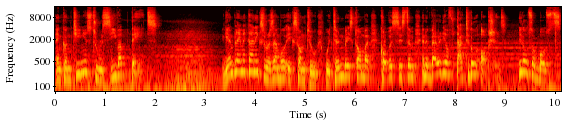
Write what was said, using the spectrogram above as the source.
and continues to receive updates. Gameplay mechanics resemble XCOM 2 with turn-based combat, cover system and a variety of tactical options. It also boasts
